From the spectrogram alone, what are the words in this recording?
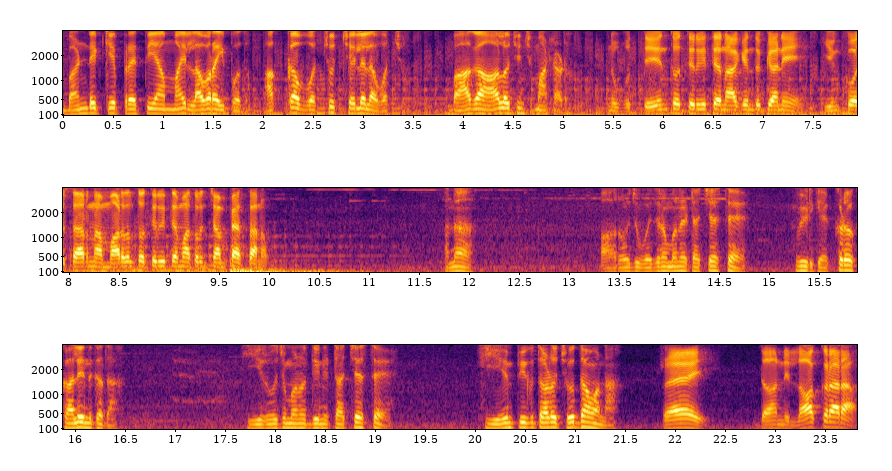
బండెక్కి ప్రతి అమ్మాయి లవర్ అయిపోదు. అక్క అవ్వచ్చు చెల్లెలు అవ్వచ్చు. బాగా ఆలోచించి మాట్లాడు. నువ్వు దేంతో తిరిగితే నాకెందుకు గాని ఇంకోసారి నా మరదలతో తిరిగితే మాత్రం చంపేస్తాను. అన్నా ఆ రోజు వదినమ్మని టచ్ చేస్తే వీడికి ఎక్కడో కాలింది కదా. ఈరోజు మనం దీన్ని టచ్ చేస్తే ఏం పీకుతాడో చూద్దామన్నా రేయ్ దాన్ని లాక్కురారా?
